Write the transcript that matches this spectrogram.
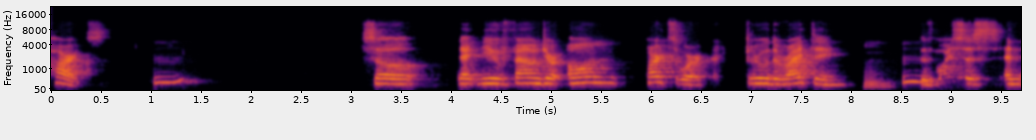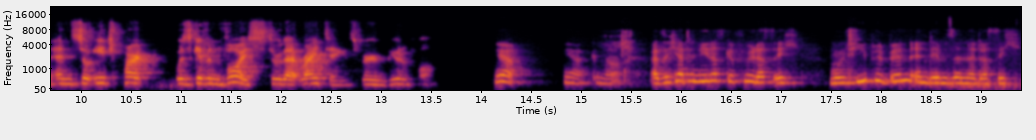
parts. Mm-hmm. So that you found your own parts work through the writing, mm-hmm. the voices, and, and so each part was given voice through that writing. It's very beautiful. Ja, ja, genau. Also ich hatte nie das Gefühl, dass ich multiple bin, in dem Sinne, dass ich,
